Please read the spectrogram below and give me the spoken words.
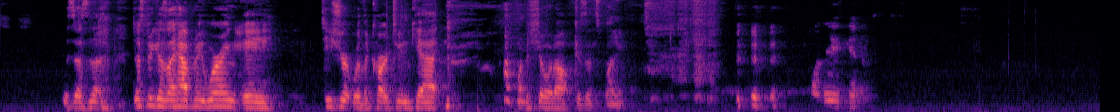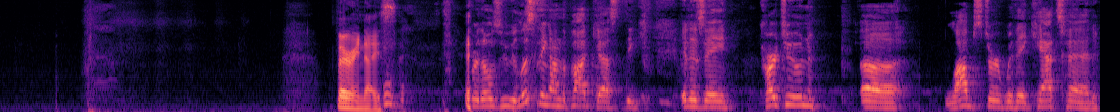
this has not, just because I happen to be wearing a T-shirt with a cartoon cat. I want to show it off because it's funny. Very nice. For those who are listening on the podcast, the, it is a cartoon uh, lobster with a cat's head,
